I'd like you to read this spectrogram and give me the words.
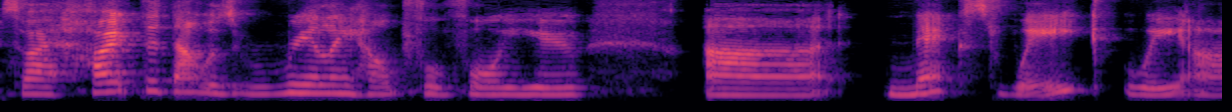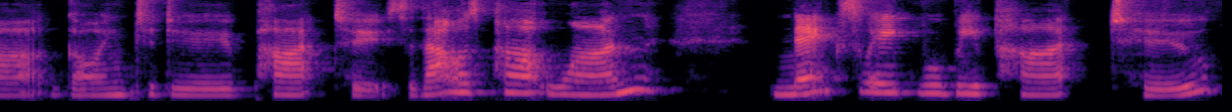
So I hope that that was really helpful for you. Uh, next week, we are going to do part two. So that was part one. Next week will be part two,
